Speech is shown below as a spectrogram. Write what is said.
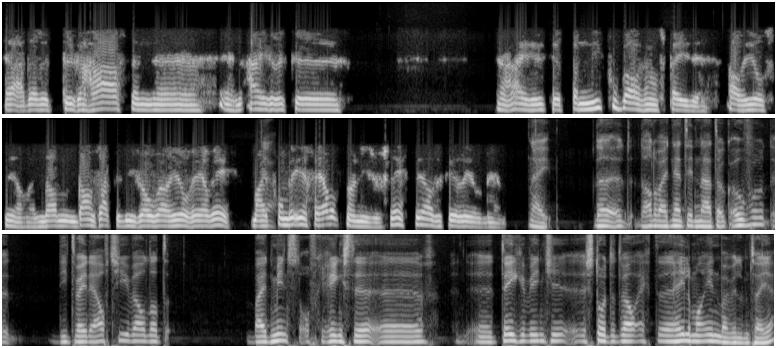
ja, dat het te gehaast en, en eigenlijk, ja, eigenlijk paniekvoetbal gaan spelen. Al heel snel. En dan, dan zakt het niveau wel heel ver weg. Maar Ja. ik vond de eerste helft nog niet zo slecht, als ik heel eerlijk ben. Nee, daar, hadden wij het net inderdaad ook over. Eh, Die tweede helft zie je wel dat bij het minste of geringste eh, eh, tegenwindje stort het wel echt helemaal in bij Willem II, hè?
